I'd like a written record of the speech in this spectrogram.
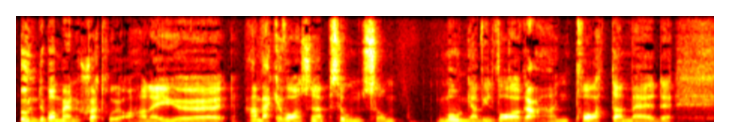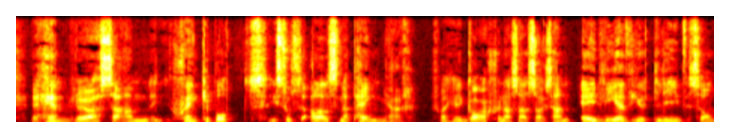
underbar människa tror jag. Han är ju, han verkar vara en sån här person som många vill vara. Han pratar med eh, hemlösa, han skänker bort i stort sett alla sina pengar gagerna och sådana saker. Så han lever ju ett liv som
